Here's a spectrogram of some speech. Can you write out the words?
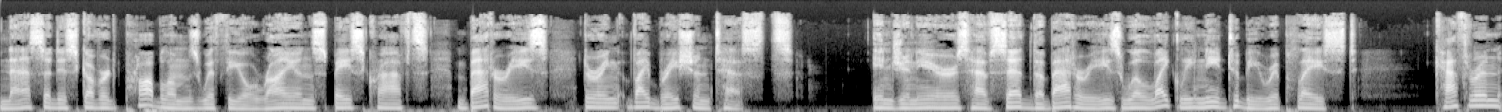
NASA discovered problems with the Orion spacecraft's batteries during vibration tests. Engineers have said the batteries will likely need to be replaced. Catherine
